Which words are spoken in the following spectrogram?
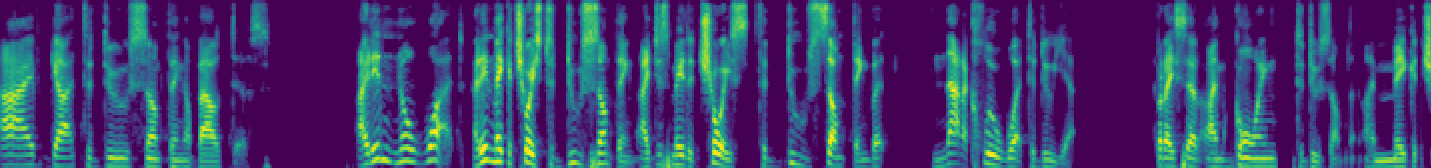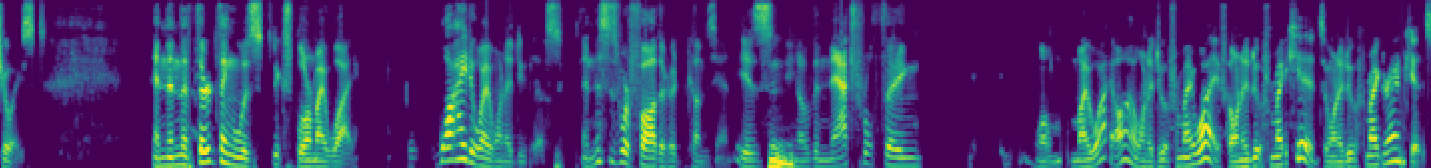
I've got to do something about this. I didn't know what. I didn't make a choice to do something. I just made a choice to do something, but not a clue what to do yet. But I said, I'm going to do something. I make a choice. And then the third thing was explore my why. Why do I want to do this? And this is where fatherhood comes in. Is hmm. you know the natural thing. Well, my why. Oh, I want to do it for my wife. I want to do it for my kids. I want to do it for my grandkids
